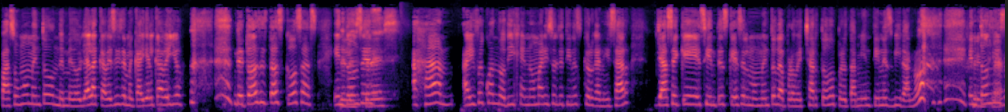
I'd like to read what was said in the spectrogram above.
pasó un momento donde me dolía la cabeza y se me caía el cabello de todas estas cosas. Entonces, ajá, ahí fue cuando dije, no, Marisol, te tienes que organizar. Ya sé que sientes que es el momento de aprovechar todo, pero también tienes vida, ¿no? Entonces,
